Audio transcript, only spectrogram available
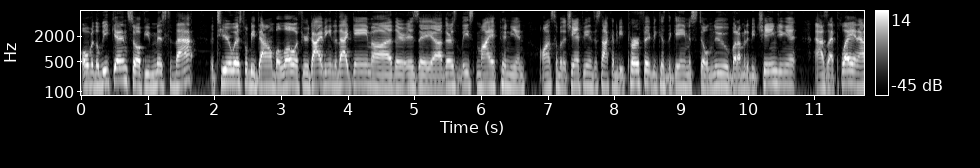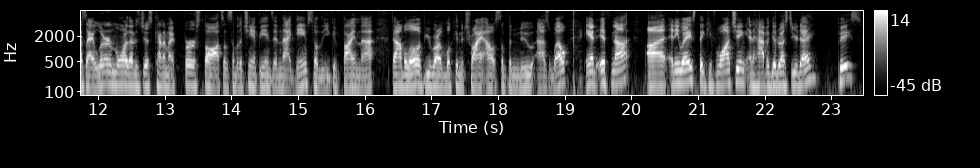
over the weekend, so if you missed that, the tier list will be down below. If you're diving into that game, uh, there is a uh, there's at least my opinion on some of the champions. It's not going to be perfect because the game is still new, but I'm going to be changing it as I play and as I learn more. That is just kind of my first thoughts on some of the champions in that game, so that you can find that down below if you are looking to try out something new as well. And if not, uh, anyways, thank you for watching and have a good rest of your day. Peace.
